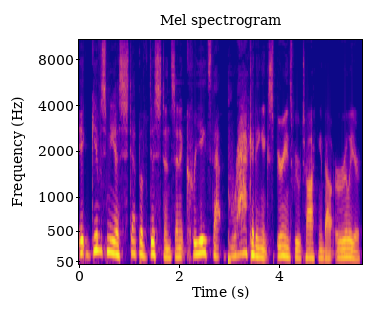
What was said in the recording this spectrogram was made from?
It gives me a step of distance and it creates that bracketing experience we were talking about earlier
